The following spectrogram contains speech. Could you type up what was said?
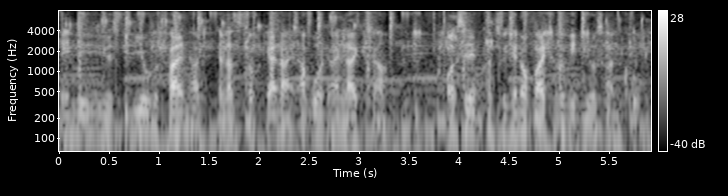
Wenn dir dieses Video gefallen hat, dann lass doch gerne ein Abo und ein Like da. Außerdem kannst du hier noch weitere Videos angucken.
